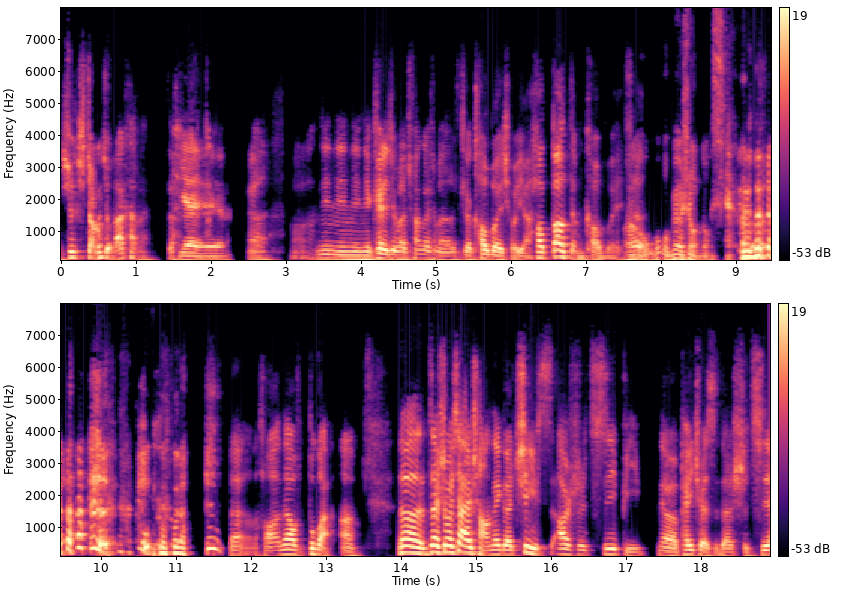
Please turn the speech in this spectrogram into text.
去去找个酒吧看呗，对，耶，啊啊，你你你你可以这么穿个什么这个 Cowboy 球衣啊，How about them Cowboys？我我我没有这种东西。嗯，好，那不管啊。那再说下一场那个 Chiefs 二十七比呃 Patriots 的十七，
